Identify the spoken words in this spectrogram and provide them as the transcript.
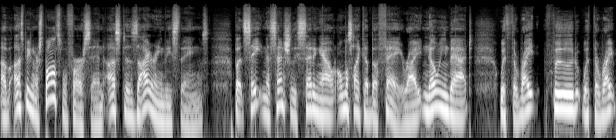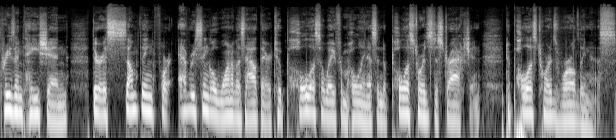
of us being responsible for our sin, us desiring these things, but Satan essentially setting out almost like a buffet, right? Knowing that with the right food, with the right presentation, there is something for every single one of us out there to pull us away from holiness and to pull us towards distraction, to pull us towards worldliness.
